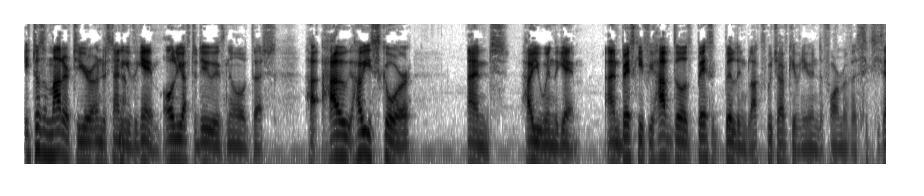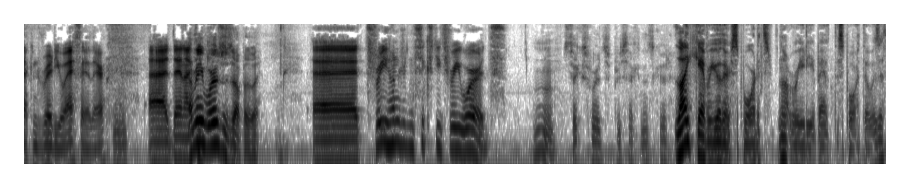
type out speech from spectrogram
it doesn't matter to your understanding of the game. All you have to do is know that how how you score and how you win the game. And basically, if you have those basic building blocks, which I've given you in the form of a 60 second radio essay there, uh, then I How many words is that, by the way? Uh, 363 words. Hmm, six words per second. That's good. Like every other sport, it's not really about the sport, though, is it?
